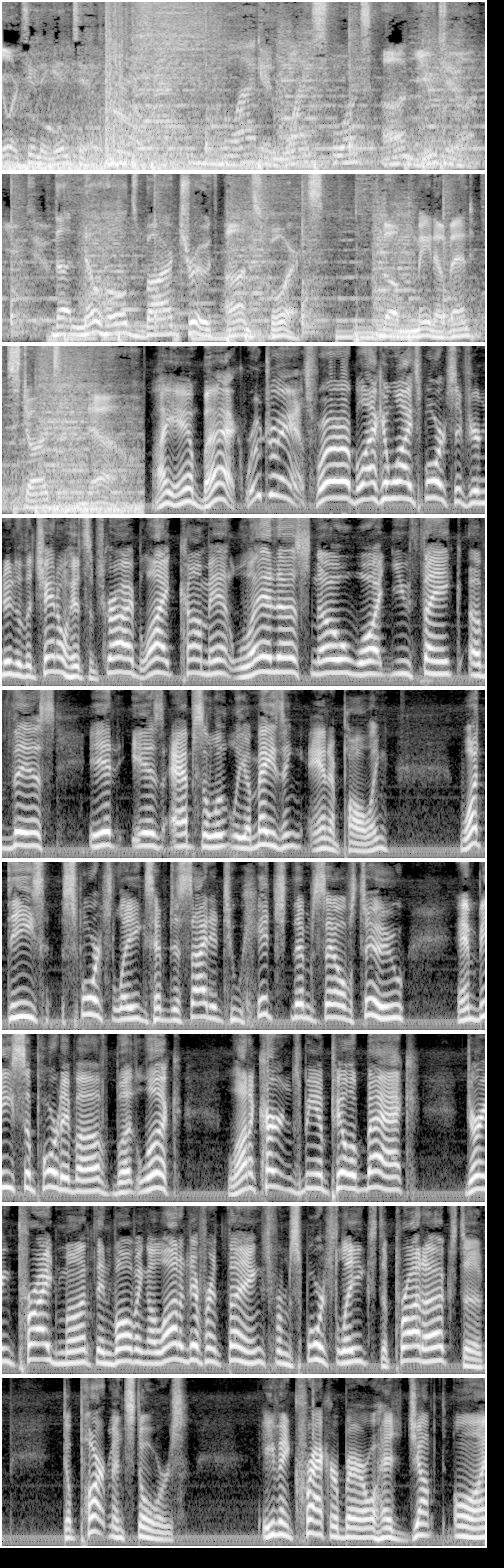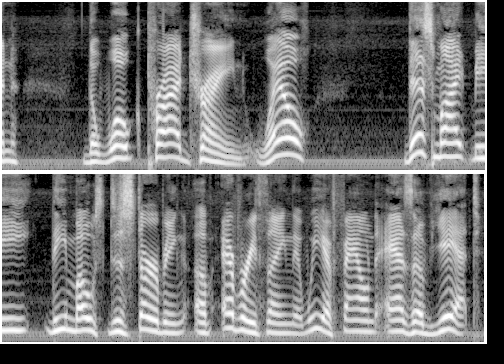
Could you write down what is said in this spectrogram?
You're tuning into Black and White Sports on YouTube. The no holds barred truth on sports. The main event starts now. I am back. Rudrance for Black and White Sports. If you're new to the channel, hit subscribe, like, comment. Let us know what you think of this. It is absolutely amazing and appalling what these sports leagues have decided to hitch themselves to and be supportive of. But look, a lot of curtains being peeled back during Pride Month involving a lot of different things from sports leagues to products to department stores. Even Cracker Barrel has jumped on the woke pride train. Well, this might be the most disturbing of everything that we have found as of yet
